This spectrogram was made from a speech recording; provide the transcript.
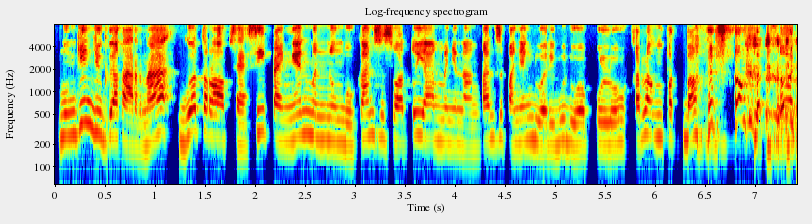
Mungkin juga karena gue terobsesi pengen menumbuhkan sesuatu yang menyenangkan sepanjang 2020 karena empet banget sama tahun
